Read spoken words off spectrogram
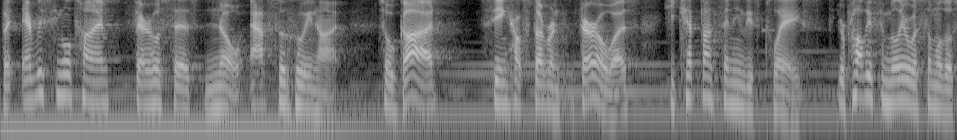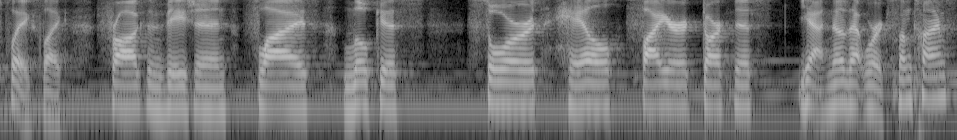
But every single time, Pharaoh says, No, absolutely not. So, God, seeing how stubborn Pharaoh was, he kept on sending these plagues. You're probably familiar with some of those plagues like frogs invasion, flies, locusts, sores, hail, fire, darkness. Yeah, none of that works. Sometimes,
